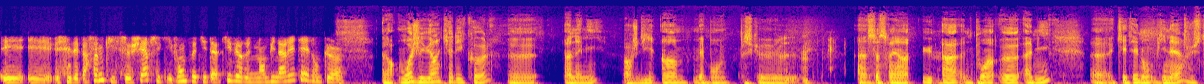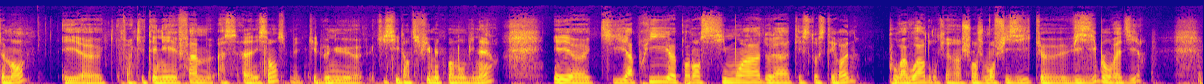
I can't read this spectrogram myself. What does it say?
Et, et, et c'est des personnes qui se cherchent et qui vont petit à petit vers une non-binarité. Donc, euh, Alors, moi, j'ai eu un cas d'école, euh, un ami. Alors, je dis un, mais bon, parce que ça serait un U1.E ami, euh, qui était non binaire, justement, et euh, enfin, qui était né femme à, à la naissance, mais qui est devenu, euh, qui s'identifie maintenant non binaire, et euh, qui a pris pendant six mois de la testostérone pour avoir donc un changement physique visible, on va dire.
